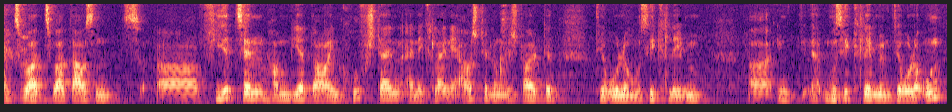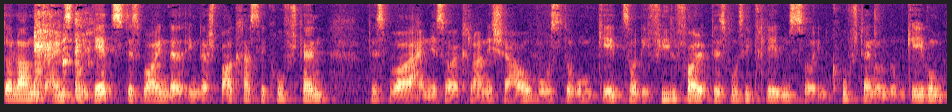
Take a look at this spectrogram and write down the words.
Und zwar 2014 haben wir da in Kufstein eine kleine Ausstellung gestaltet, Tiroler Musikleben. Äh, im, äh, Musikleben im Tiroler Unterland, einst und jetzt. Das war in der, in der Sparkasse Kufstein. Das war eine so eine kleine Schau, wo es darum geht, so die Vielfalt des Musiklebens so in Kufstein und Umgebung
